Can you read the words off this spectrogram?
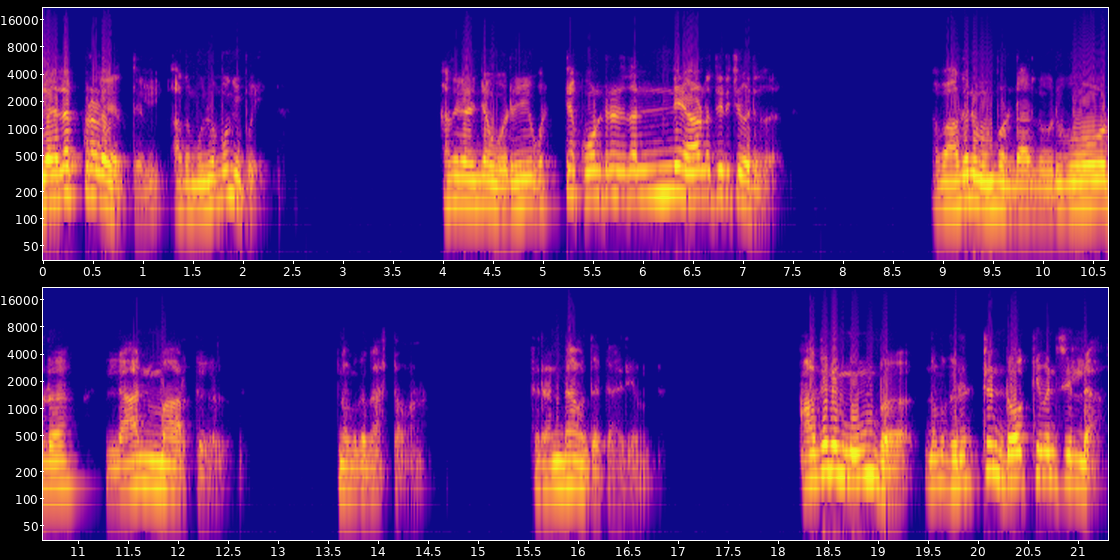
ജലപ്രളയത്തിൽ അത് മുഴുവൻ മുങ്ങിപ്പോയി. അത് കഴിഞ്ഞ ഒരേ ഒറ്റ കോണ്ടിനെന്റ് തന്നെയാണ് തിരിച്ചു വരുന്നത്. അപ്പൊ അതിനു മുമ്പുണ്ടായിരുന്ന ഒരുപാട് ലാൻഡ്മാർക്കുകൾ നമുക്ക് നഷ്ടമാണ്. രണ്ടാമത്തെ കാര്യം അതിനു മുമ്പ് നമുക്ക് റിട്ടേൺ ഡോക്യുമെന്റ്സ് ഇല്ല.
